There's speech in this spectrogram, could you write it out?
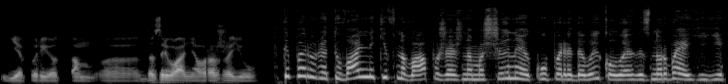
е- є період там е- дозрівання врожаю Тепер у рятувальників нова пожежна машина, яку передали колеги з Норвегії.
